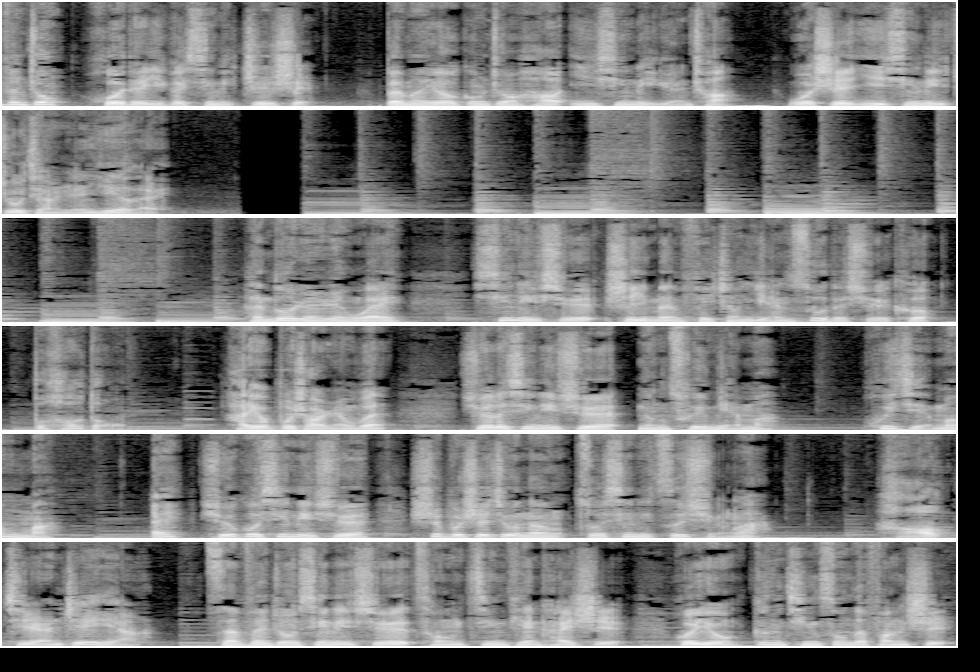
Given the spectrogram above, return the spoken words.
分钟获得一个心理知识。本文由公众号“易心理”原创，我是易心理主讲人叶磊。很多人认为心理学是一门非常严肃的学科，不好懂。还有不少人问：学了心理学能催眠吗？会解梦吗？哎，学过心理学是不是就能做心理咨询了？好，既然这样，三分钟心理学从今天开始会用更轻松的方式，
